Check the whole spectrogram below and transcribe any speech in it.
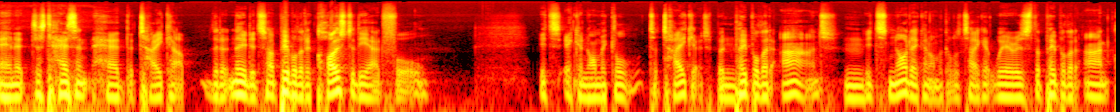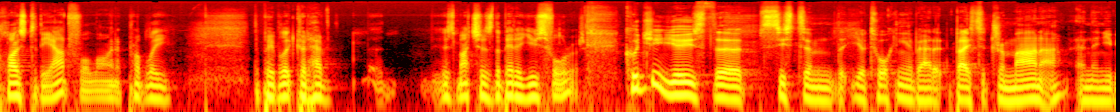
And it just hasn't had the take up that it needed. So people that are close to the outfall it's economical to take it. But mm. people that aren't, mm. it's not economical to take it. Whereas the people that aren't close to the outfall line are probably the people that could have uh, as much as the better use for it. Could you use the system that you're talking about it based at Dromana and then you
